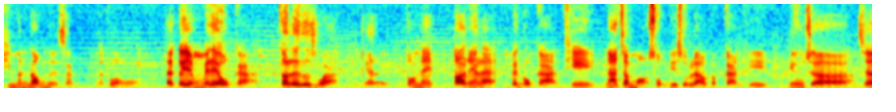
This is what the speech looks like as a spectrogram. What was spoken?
ที่มันนอกเหนือจากนักร้อง แต่ก็ยังไม่ได้โอกาส ก็เลยรู้สึกว่างั้นตรงนี้ตอนนี้แหละเป็นโอกาสที่น่าจะเหมาะสมที่สุดแล้วกับการที่นิวจะจะ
